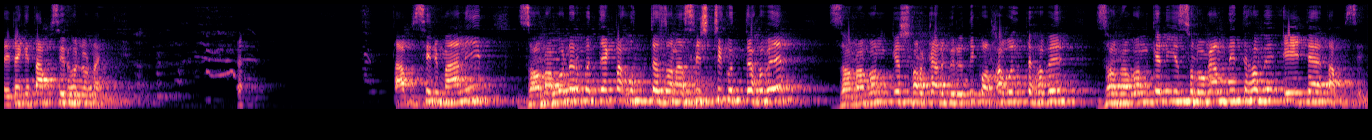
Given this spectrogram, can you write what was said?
তো এটা কি তাপসির হলো নাকি? তাপসির মানে জনগণের মধ্যে একটা উত্তেজনা সৃষ্টি করতে হবে, জনগণকে সরকার বিরোধী কথা বলতে হবে, জনগণকে নিয়ে স্লোগান দিতে হবে এইটা তাপসির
